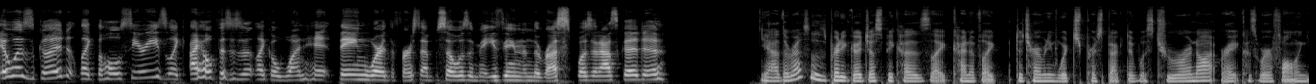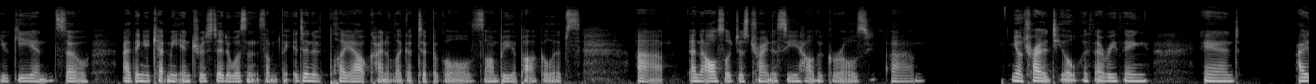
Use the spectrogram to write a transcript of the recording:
it was good, like the whole series. Like I hope this isn't like a one hit thing where the first episode was amazing and the rest wasn't as good. Yeah, the rest was pretty good just because, like, kind of like determining which perspective was true or not, right? Because we're following Yuki, and so I think it kept me interested. It wasn't something, it didn't play out kind of like a typical zombie apocalypse. Um, and also just trying to see how the girls, um, you know, try to deal with everything. And I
